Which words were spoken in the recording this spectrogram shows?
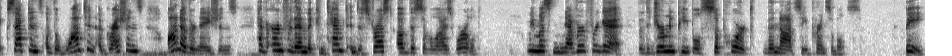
acceptance of the wanton aggressions on other nations have earned for them the contempt and distrust of the civilized world. We must never forget that the German people support the Nazi principles. B,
